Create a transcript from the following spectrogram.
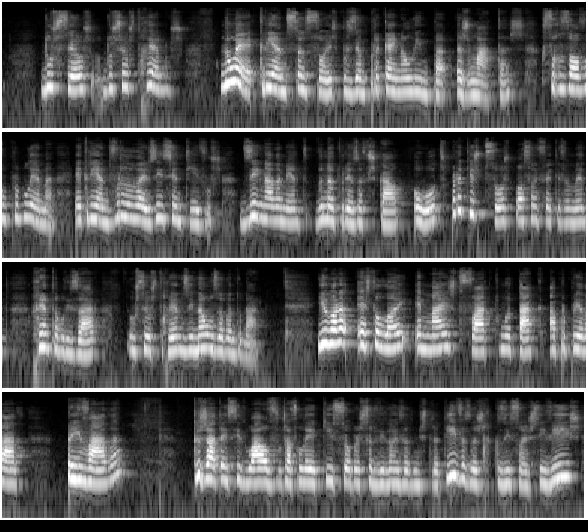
dos seus, dos seus terrenos? Não é criando sanções, por exemplo, para quem não limpa as matas, que se resolve o problema. É criando verdadeiros incentivos, designadamente de natureza fiscal ou outros, para que as pessoas possam efetivamente rentabilizar os seus terrenos e não os abandonar. E agora, esta lei é mais de facto um ataque à propriedade privada, que já tem sido alvo, já falei aqui sobre as servidões administrativas, as requisições civis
